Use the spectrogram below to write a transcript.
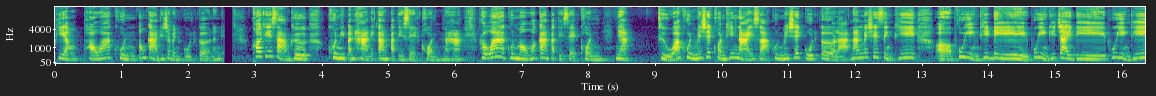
เพียงเพราะว่าคุณต้องการที่จะเป็นกู๊ดเกิร์นั่นเองข้อที่ 3 คือคุณมีปัญหาในการปฏิเสธคนนะคะ เพราะว่าคุณมองว่าการปฏิเสธคนเนี่ยถือว่าคุณไม่ใช่คนที่นิสละคุณไม่ใช่กู๊ดเกิร์ละ นั่นไม่ใช่สิ่งที่ผู้หญิงที่ดี ผู้หญิงที่ใจดี ผู้หญิงที่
